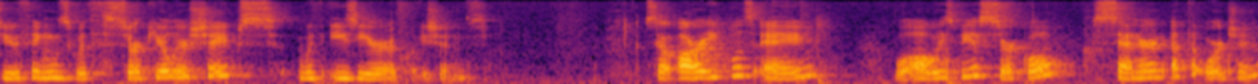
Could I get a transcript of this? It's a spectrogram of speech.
do things with circular shapes with easier equations. So r equals a will always be a circle centered at the origin.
